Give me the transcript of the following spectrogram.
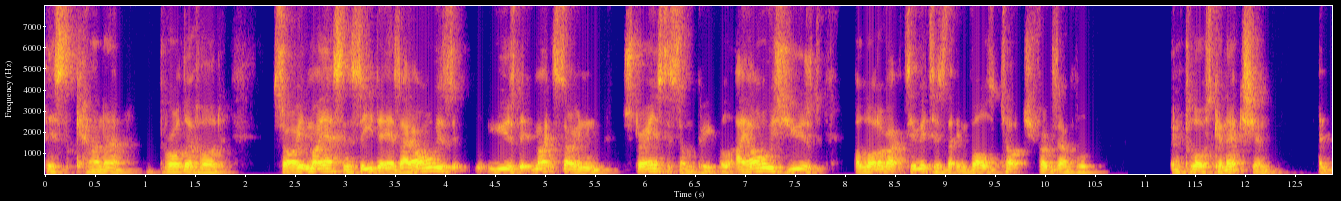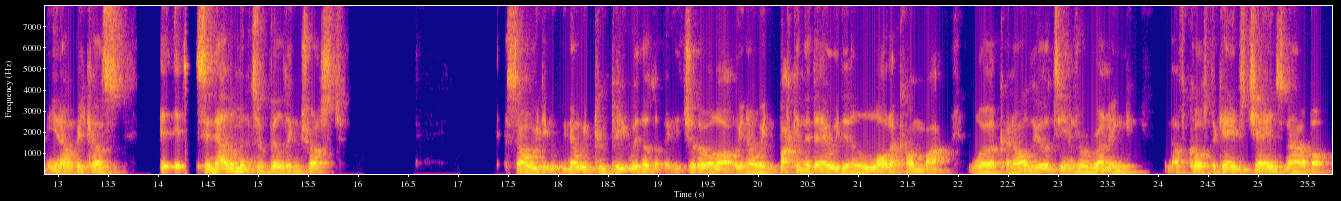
this kind of brotherhood. So in my S&C days, I always used it. Might sound strange to some people. I always used a lot of activities that involved touch, for example, and close connection, and you know because it, it's an element of building trust. So we, you know, we compete with each other a lot. You know, we, back in the day, we did a lot of combat work, and all the other teams were running. Of course, the game's changed now, but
